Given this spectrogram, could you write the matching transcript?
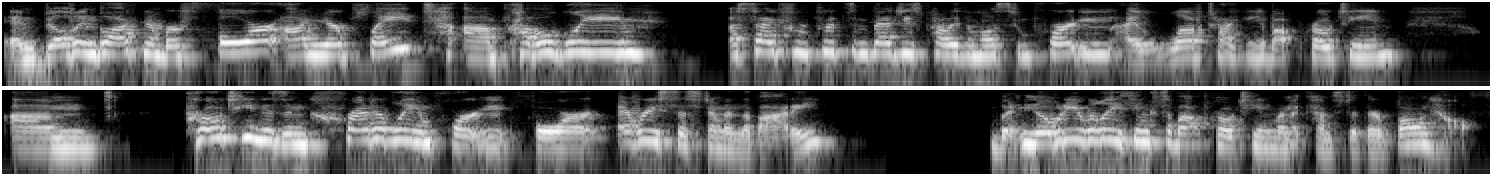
And building block number four on your plate, um, probably aside from fruits and veggies, probably the most important. I love talking about protein. Um, protein is incredibly important for every system in the body, but nobody really thinks about protein when it comes to their bone health.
